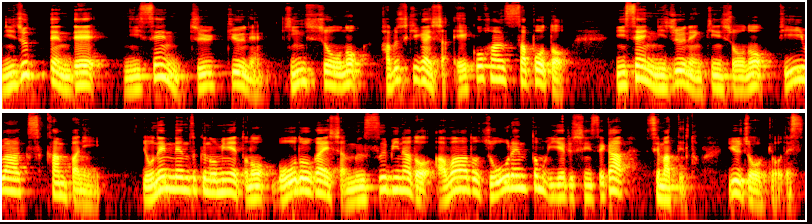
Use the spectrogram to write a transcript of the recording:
20点で2019年金賞の株式会社エコハウスサポート、2020年金賞の T ワークスカンパニー、4年連続ノミネートの合同会社結びなどアワード常連とも言える申請が迫っているという状況です。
